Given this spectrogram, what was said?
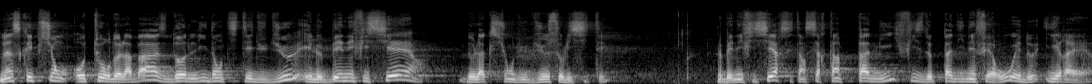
L'inscription autour de la base donne l'identité du dieu et le bénéficiaire de l'action du dieu sollicité. Le bénéficiaire, c'est un certain Pami, fils de Padinéferou et de Hirer.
